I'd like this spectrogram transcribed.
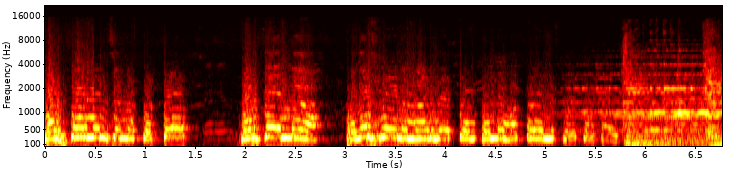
ಪರ್ಫಾರ್ಮೆನ್ಸ್ ಅನ್ನು ಕೊಟ್ಟು ಸ್ಪರ್ಧೆಯನ್ನ ಪ್ರದರ್ಶನವನ್ನು ಮಾಡಬೇಕು ಅಂತಂದು ಮಕ್ಕಳಲ್ಲಿ ಕೇಳ್ಕೊಳ್ತಾ ಇದ್ದಾರೆ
